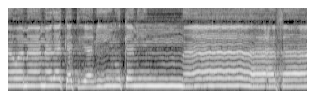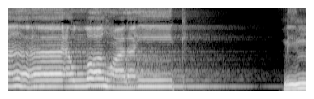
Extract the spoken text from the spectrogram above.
وما ملكت يمينك مما أفاء الله عليك مما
